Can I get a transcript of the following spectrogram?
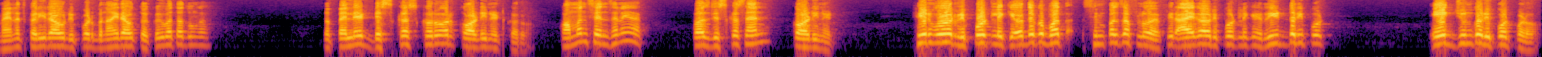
मेहनत कर ही रहा हूँ रिपोर्ट बना ही रहा हूँ तो कोई बता दूँगा। तो पहले डिस्कस करो और कोऑर्डिनेट करो। कॉमन सेंस है ना यार? फ़र्स्ट डिस्कस एंड कोऑर्डिनेट फिर वो रिपोर्ट लेके, और देखो, बहुत सिंपल सा फ्लो है। फिर आएगा रिपोर्ट लेके। रीड द रिपोर्ट एक जून को रिपोर्ट पढ़ो।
